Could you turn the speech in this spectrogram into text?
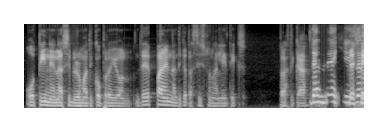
Ότι είναι ένα συμπληρωματικό προϊόν. Δεν πάει να αντικαταστήσει το Analytics. Πρακτικά. Δεν, έχει, Δεν θέλει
